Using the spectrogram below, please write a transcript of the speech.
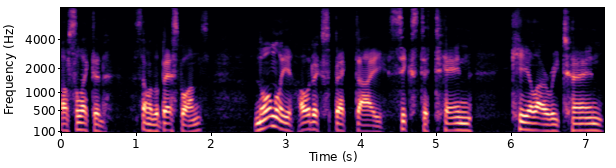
I've selected some of the best ones. Normally, I would expect a six to 10 kilo return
